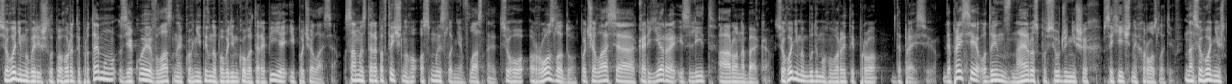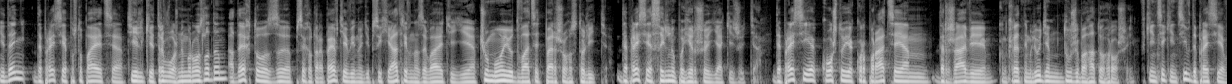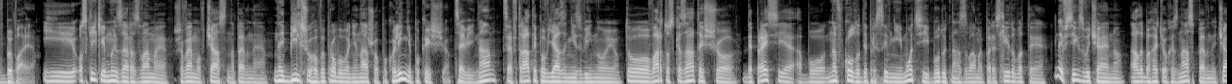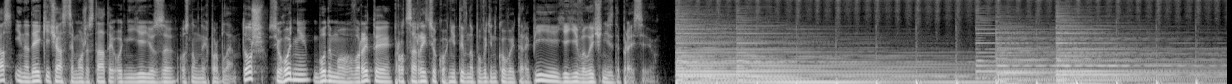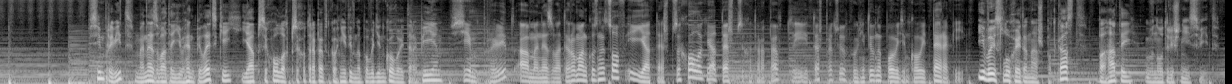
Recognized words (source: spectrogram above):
Сьогодні ми вирішили поговорити про тему, з якої власне когнітивно-поведінкова терапія і почалася. Саме з терапевтичного осмислення власне цього розладу почалася кар'єра із літ Аарона Бека. Сьогодні ми будемо говорити про депресію. Депресія один з найрозповсюдженіших психічних розладів. На сьогоднішній день депресія поступається тільки тривожним розладом, а дехто з психотерапевтів, іноді психіатрів, називають її чумою 21-го століття. Депресія сильно погіршує якість життя. Депресія коштує корпораціям, державі, конкретним людям дуже багато грошей. В кінці кінців депресія вбиває. І оскільки ми зараз з вами живемо в час, напевне, найбільшого випробування нашого покоління, поки що це війна, це втрати пов'язані з війною, то варто сказати, що депресія або навколо депресивні емоції будуть нас з вами переслідувати. Не всіх, звичайно, але багатьох із нас певний час, і на деякий час це може стати однією з основних проблем. Тож сьогодні будемо говорити про царицю когнітивно-поведінкової терапії, її величність депресію. Всім привіт! Мене звати Євген Пілецький, я психолог, психотерапевт когнітивно-поведінкової терапії. Всім привіт! А мене звати Роман Кузнецов, і я теж психолог, я теж психотерапевт і теж працюю в когнітивно-поведінковій терапії. І ви слухаєте наш подкаст Багатий внутрішній світ.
